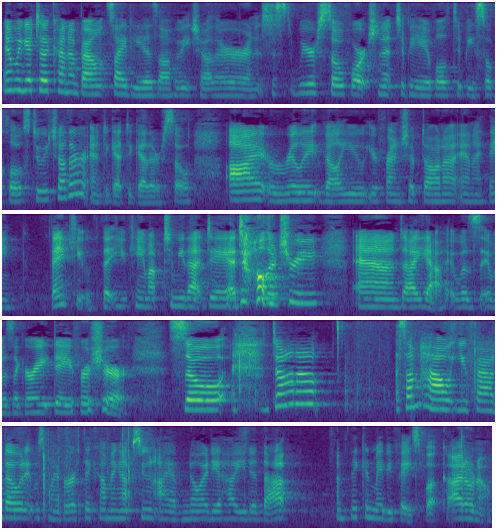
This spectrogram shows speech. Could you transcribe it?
and we get to kind of bounce ideas off of each other and it's just we're so fortunate to be able to be so close to each other and to get together. So i really value your friendship donna and i think thank you that you came up to me that day at dollar tree. And uh, yeah it was it was a great day for sure. So donna somehow you found out it was my birthday coming up soon. I have no idea how you did that I'm thinking maybe Facebook. I don't know.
